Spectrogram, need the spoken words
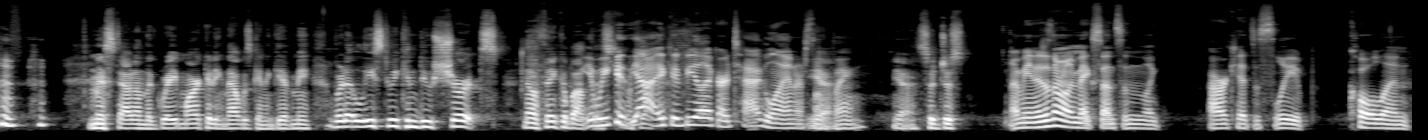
Missed out on the great marketing that was going to give me, but at least we can do shirts. Now think about this. we could, okay? yeah, it could be like our tagline or something. yeah. So just I mean, it doesn't really make sense in like our kids asleep colon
